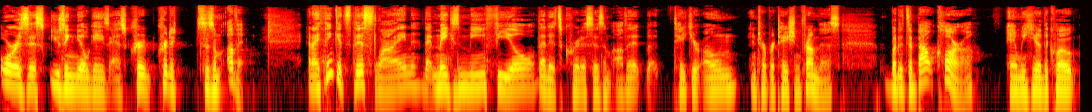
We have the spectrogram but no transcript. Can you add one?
or is this using male gaze as crit- criticism of it? And I think it's this line that makes me feel that it's criticism of it. Take your own interpretation from this. But it's about Clara, and we hear the quote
